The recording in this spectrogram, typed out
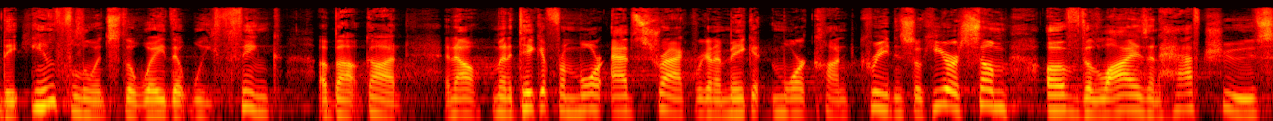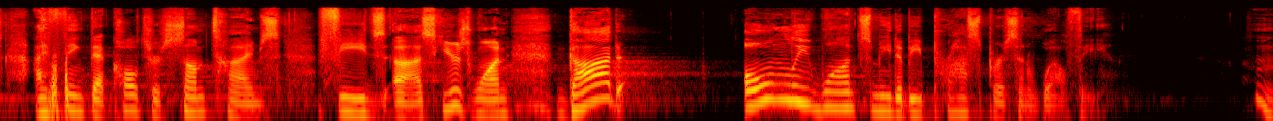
They influence the way that we think about God. And now I'm going to take it from more abstract. We're going to make it more concrete. And so here are some of the lies and half truths I think that culture sometimes feeds us. Here's one. God only wants me to be prosperous and wealthy. Hmm.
